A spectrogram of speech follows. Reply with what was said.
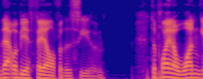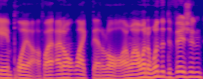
That would be a fail for the season to play in a one game playoff. I, I, don't like that at all. I, I want to win the division,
